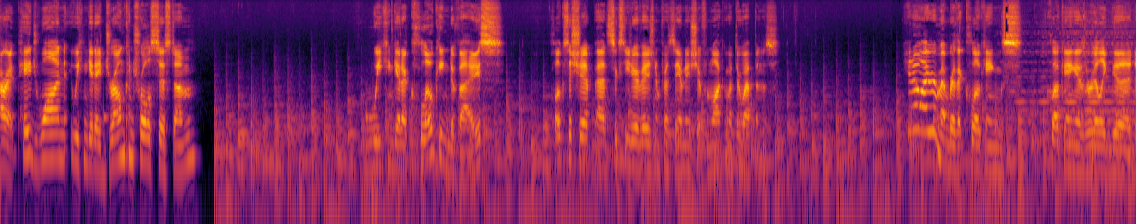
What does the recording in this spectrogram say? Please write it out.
All right, page one, we can get a drone control system we can get a cloaking device. Cloaks the ship, adds 60 to evasion, and prevents the enemy ship from locking with their weapons. You know, I remember that cloaking's cloaking is really good.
